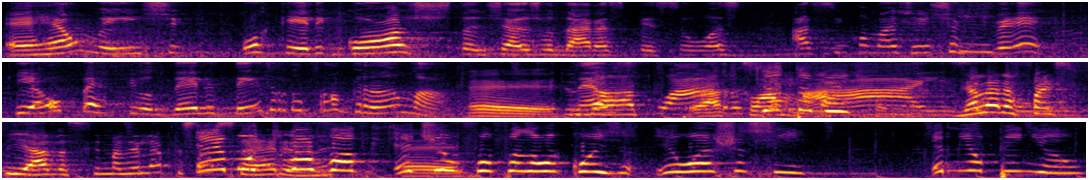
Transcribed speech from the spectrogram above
é realmente porque ele gosta de ajudar as pessoas, assim como a gente vê que é o perfil dele dentro do programa. É. Né, Exato. os quadros Eu que é uma sociais A e galera tudo. faz piada assim, mas ele é uma pessoa É muito séria, né? louvável. Eu te vou falar uma coisa. Eu acho assim, é minha opinião.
